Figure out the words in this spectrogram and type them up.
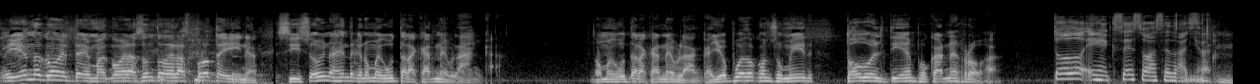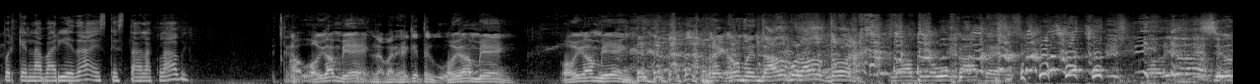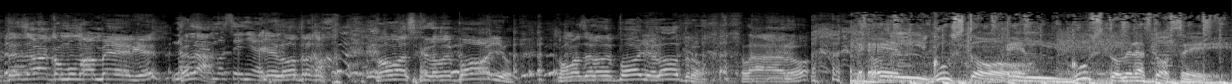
Siguiendo con el tema, con el asunto de las proteínas. Si soy una gente que no me gusta la carne blanca, no me gusta la carne blanca, yo puedo consumir todo el tiempo carne roja. Todo en exceso hace daño, porque en la variedad es que está la clave. Ah, oigan bien. La variedad que te gusta. Oigan bien. Oigan bien. Recomendado por la doctora. No, tú lo buscaste. Si usted se va como un hamburguer, Nos ¿verdad? vemos, señor. El otro, ¿cómo hacerlo de pollo? ¿Cómo hacerlo de pollo el otro? Claro. El gusto, el gusto de las 12.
